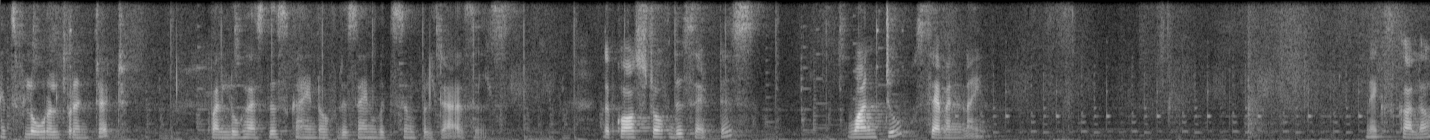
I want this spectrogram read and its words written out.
It's floral printed. Pallu has this kind of design with simple tassels. The cost of this set is 1279. Next color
